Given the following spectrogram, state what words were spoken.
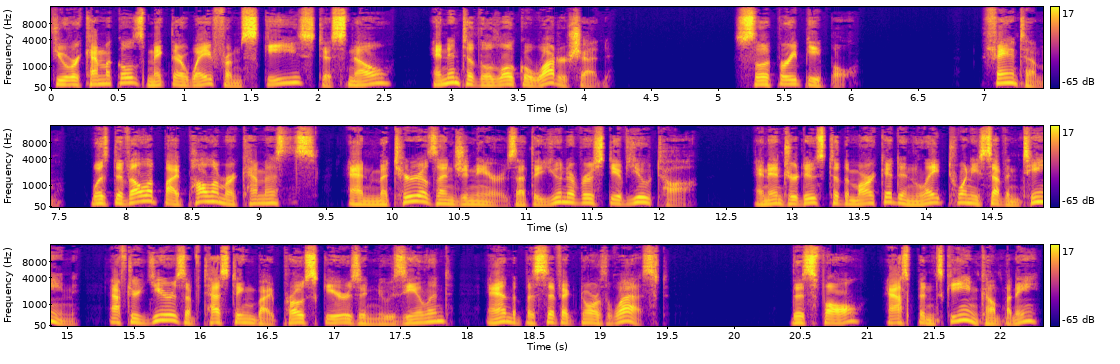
fewer chemicals make their way from skis to snow and into the local watershed. Slippery people. Phantom was developed by polymer chemists and materials engineers at the University of Utah and introduced to the market in late 2017 after years of testing by pro skiers in New Zealand and the Pacific Northwest. This fall, Aspen Skiing Company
